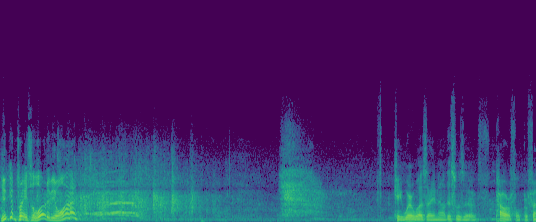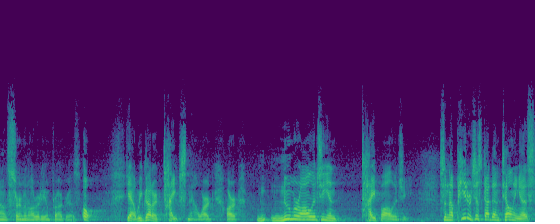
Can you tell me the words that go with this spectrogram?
you can praise the Lord if you want. Okay, where was I now? This was a powerful, profound sermon already in progress. Oh, yeah, we've got our types now, our, our numerology and typology. So now Peter just got done telling us,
